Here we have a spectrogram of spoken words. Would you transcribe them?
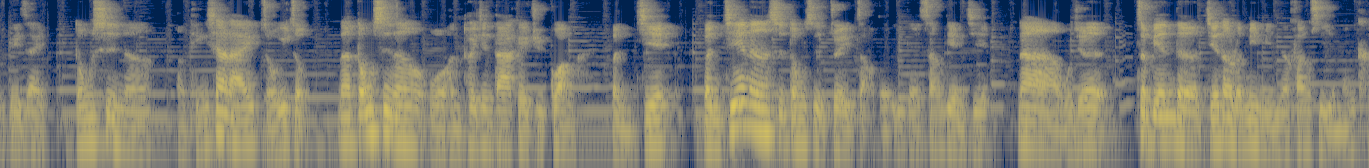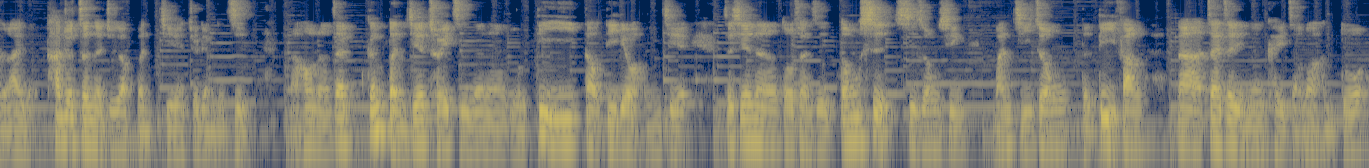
也可以在东市呢，呃，停下来走一走。那东市呢，我很推荐大家可以去逛本街。本街呢是东市最早的一个商店街。那我觉得这边的街道的命名的方式也蛮可爱的，它就真的就叫本街，就两个字。然后呢，在跟本街垂直的呢，有第一到第六横街，这些呢都算是东市市中心蛮集中的地方。那在这里呢，可以找到很多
